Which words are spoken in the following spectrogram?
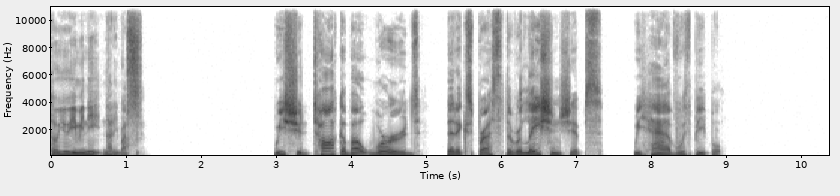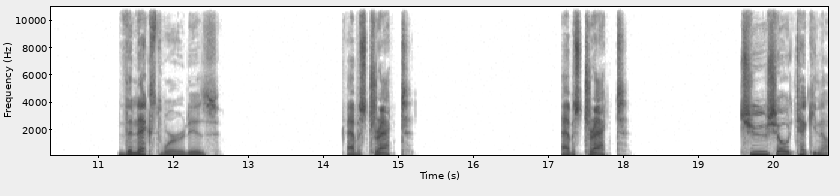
という意味になります。We should talk about words that express the relationships we have with people. The next word is abstract abstract 抽象的な。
